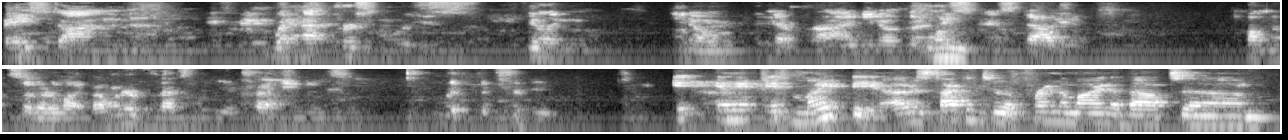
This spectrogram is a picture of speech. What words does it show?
based on what that person was feeling, you know, in their prime, you know, the most nostalgic moments of their life. I wonder if that's what the attraction is with the tribute. It, and it, it might be. I was talking to a friend of mine about um,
